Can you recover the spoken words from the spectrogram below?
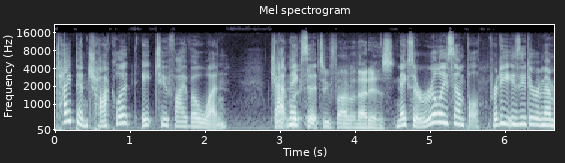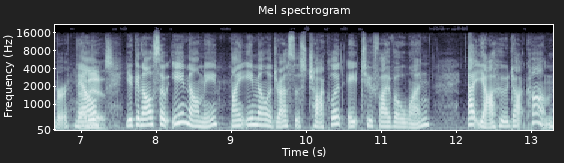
type in chocolate 82501. that makes it two five. Oh, that is. Makes it really simple, pretty easy to remember. Now, is. you can also email me. My email address is chocolate82501 at yahoo.com.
